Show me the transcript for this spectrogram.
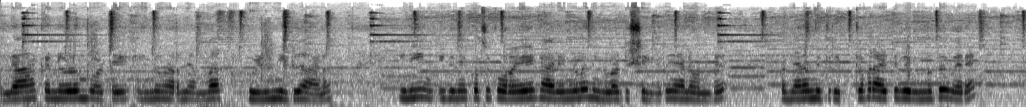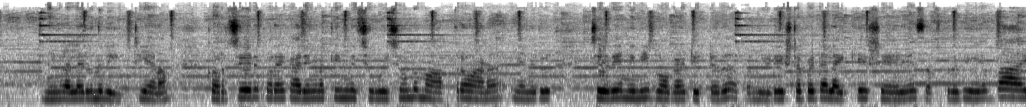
എല്ലാ കണ്ണുകളും പോട്ടെ എന്ന് പറഞ്ഞ് അമ്മ കുഴിഞ്ഞിടുകയാണ്. ഇനിയും ഇതിനെക്കുറിച്ച് കുറേ കാര്യങ്ങൾ നിങ്ങളോട്ട് ഷെയർ ചെയ്യാനുണ്ട്. അപ്പം ഞാനൊന്ന് റിക്കവറായിട്ട് വരുന്നത് വരെ നിങ്ങളെല്ലാവരും ഒന്ന് വെയിറ്റ് ചെയ്യണം. കുറച്ച് പേര് കുറേ കാര്യങ്ങളൊക്കെ ഇങ്ങനെ ചോദിച്ചുകൊണ്ട് മാത്രമാണ് ഞാനൊരു ചെറിയ മിനി ബ്ലോഗായിട്ട് ഇട്ടത്. അപ്പം വീഡിയോ ഇഷ്ടപ്പെട്ടാൽ ലൈക്ക് ചെയ്യുക ഷെയർ ചെയ്യുക സബ്സ്ക്രൈബ് ചെയ്യുക. ബൈ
